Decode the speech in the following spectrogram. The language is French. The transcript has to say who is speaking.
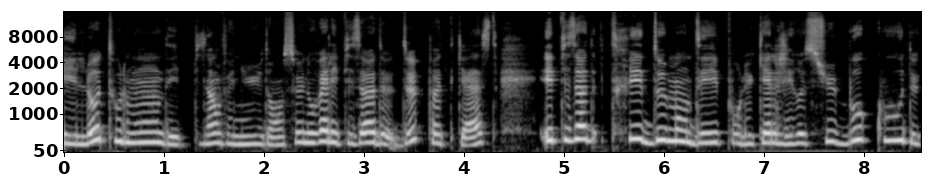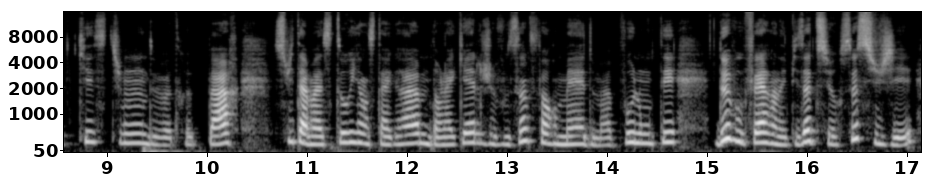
Speaker 1: Hello tout le monde et bienvenue dans ce nouvel épisode de podcast. Épisode très demandé pour lequel j'ai reçu beaucoup de questions de votre part suite à ma story Instagram dans laquelle je vous informais de ma volonté de vous faire un épisode sur ce sujet.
